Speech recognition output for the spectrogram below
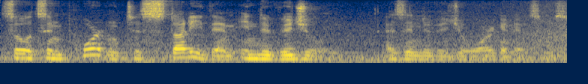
So it's important to study them individually as individual organisms.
